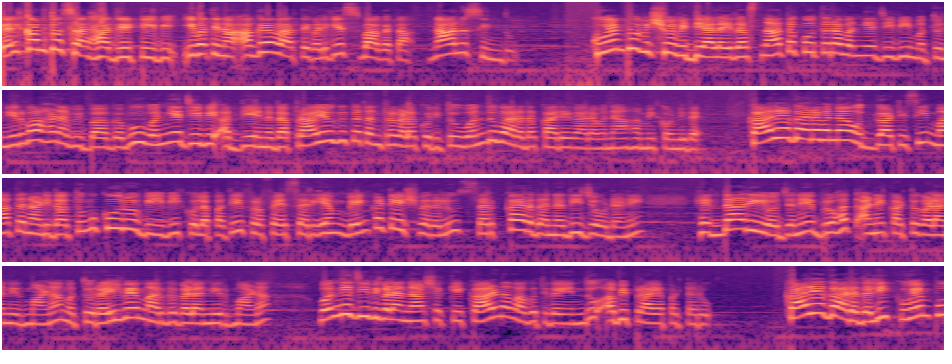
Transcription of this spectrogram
ವೆಲ್ಕಮ್ ಟು ಸಹ್ಯಾದ್ರಿ ಟಿವಿ. ಇವತ್ತಿನ ಅಗ್ರವಾರ್ತೆಗಳಿಗೆ ಸ್ವಾಗತ. ನಾನು ಸಿಂಧು. ಕುವೆಂಪು ವಿಶ್ವವಿದ್ಯಾಲಯದ ಸ್ನಾತಕೋತ್ತರ ವನ್ಯಜೀವಿ ಮತ್ತು ನಿರ್ವಹಣಾ ವಿಭಾಗವು ವನ್ಯಜೀವಿ ಅಧ್ಯಯನದ ಪ್ರಾಯೋಗಿಕ ತಂತ್ರಗಳ ಕುರಿತು ಒಂದು ವಾರದ ಕಾರ್ಯಾಗಾರವನ್ನು ಹಮ್ಮಿಕೊಂಡಿದೆ. ಕಾರ್ಯಾಗಾರವನ್ನು ಉದ್ಘಾಟಿಸಿ ಮಾತನಾಡಿದ ತುಮಕೂರು ವಿವಿ ಕುಲಪತಿ ಪ್ರೊಫೆಸರ್ ಎಂ. ವೆಂಕಟೇಶ್ವರಲು ಸರ್ಕಾರದ ನದಿ ಜೋಡಣೆ, ಹೆದ್ದಾರಿ ಯೋಜನೆ, ಬೃಹತ್ ಅಣೆಕಟ್ಟುಗಳ ನಿರ್ಮಾಣ ಮತ್ತು ರೈಲ್ವೆ ಮಾರ್ಗಗಳ ನಿರ್ಮಾಣ ವನ್ಯಜೀವಿಗಳ ನಾಶಕ್ಕೆ ಕಾರಣವಾಗುತ್ತಿದೆ ಎಂದು ಅಭಿಪ್ರಾಯಪಟ್ಟರು. ಕಾರ್ಯಾಗಾರದಲ್ಲಿ ಕುವೆಂಪು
